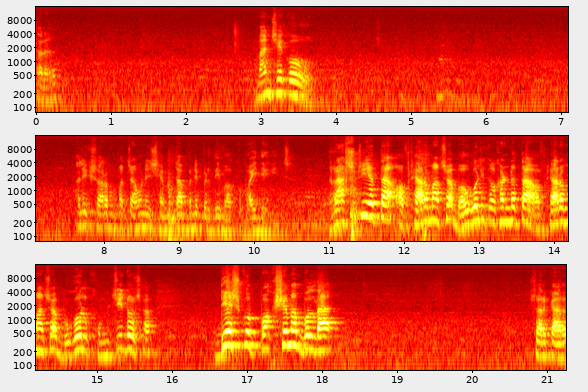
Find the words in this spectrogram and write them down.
तर मान्छेको अलिक शरम पचाउने क्षमता पनि वृद्धि भएको भइ देखिन्छ राष्ट्रियता अप्ठ्यारोमा छ भौगोलिक अखण्डता अप्ठ्यारोमा छ भूगोल खुम्चिलो छ। देशको पक्षमा बोल्दा सरकार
